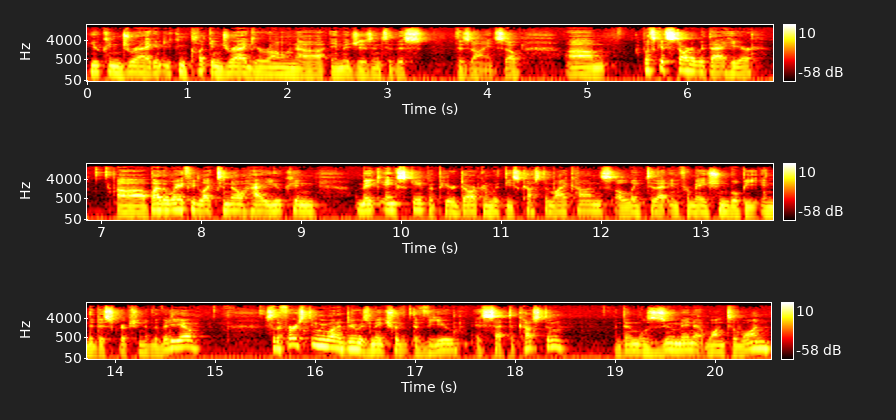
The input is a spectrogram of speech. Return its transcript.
you can drag it, you can click and drag your own uh, images into this design. So um, let's get started with that here. Uh, by the way, if you'd like to know how you can make Inkscape appear darkened with these custom icons, a link to that information will be in the description of the video. So the first thing we want to do is make sure that the view is set to custom, and then we'll zoom in at one to one.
